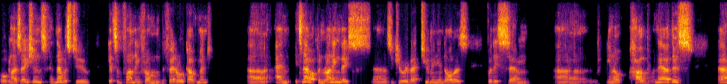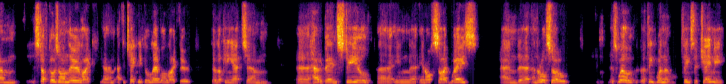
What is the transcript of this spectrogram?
organizations, and that was to get some funding from the federal government. Uh, and it's now up and running. They uh, secured about $2 million for this, um, uh, you know, hub. Now there's um, stuff goes on there, like um, at the technical level, like they're, they're looking at um, uh, how to bend steel uh, in, uh, in offsite ways. And, and they're also, as well, I think one of the things that Jamie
